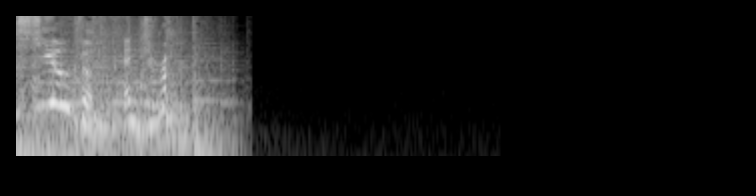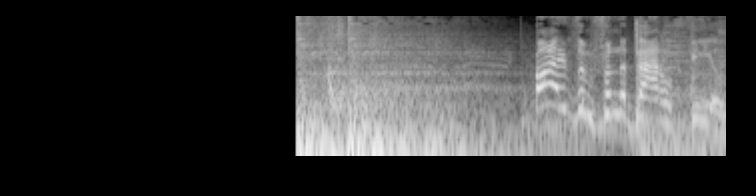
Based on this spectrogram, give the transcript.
Pursue them and dr- Drive them from the battlefield!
